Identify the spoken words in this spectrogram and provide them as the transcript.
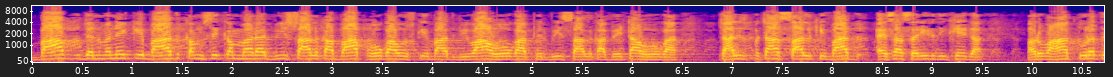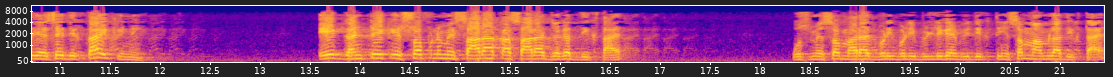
बाप जन्मने के बाद कम से कम महाराज बीस साल का बाप होगा, उसके बाद विवाह होगा, फिर बीस साल का बेटा होगा, चालीस पचास साल के बाद ऐसा शरीर दिखेगा, और वहाँ तुरंत ऐसे दिखता है कि नहीं? एक घंटे के स्वप्न में सारा का सारा जगत दिखता है। उसमें सब महाराज बड़ी बड़ी बिल्डिंगें भी दिखती हैं, सब मामला दिखता है।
